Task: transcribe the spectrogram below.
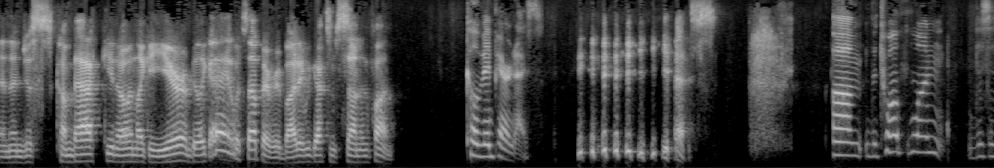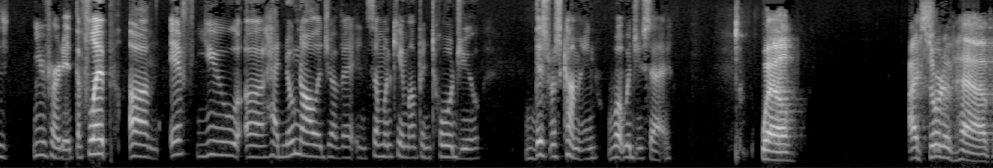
And then just come back, you know, in like a year and be like, hey, what's up, everybody? We got some sun and fun. COVID paradise. yes. Um, the 12th one, this is you've heard it. The flip. Um, if you uh, had no knowledge of it and someone came up and told you this was coming, what would you say? Well, I sort of have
